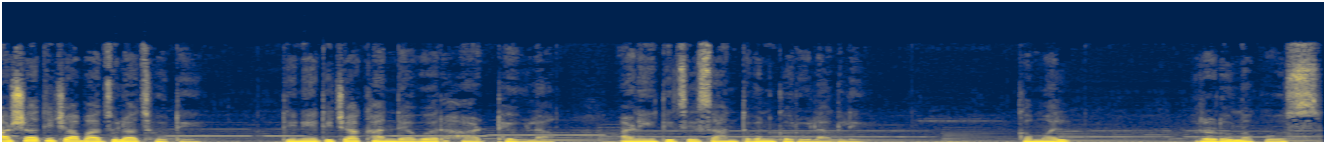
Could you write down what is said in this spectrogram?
आशा तिच्या बाजूलाच होती. तिने तिच्या खांद्यावर हात ठेवला आणि तिचे सांत्वन करू लागले. कमल रडू नकोस.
